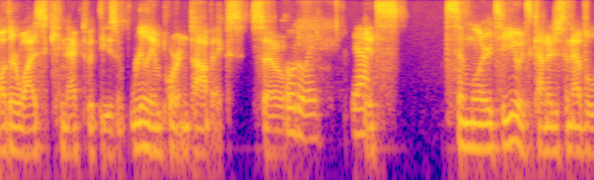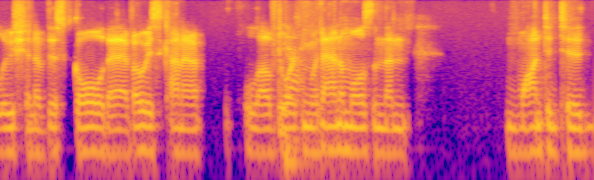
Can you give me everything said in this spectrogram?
otherwise connect with these really important topics. So totally. Yeah. It's similar to you. It's kind of just an evolution of this goal that I've always kind of loved yeah. working with animals and then wanted to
